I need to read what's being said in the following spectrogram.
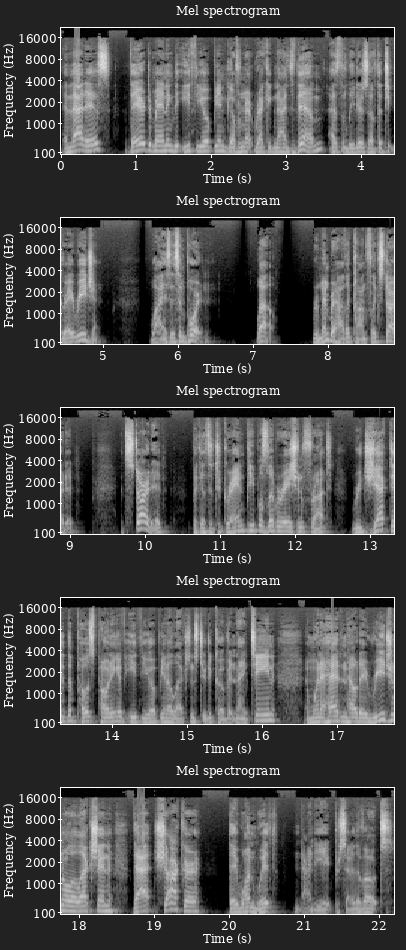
and that is they are demanding the Ethiopian government recognize them as the leaders of the Tigray region. Why is this important? Well, remember how the conflict started. It started because the Tigrayan People's Liberation Front rejected the postponing of Ethiopian elections due to COVID 19 and went ahead and held a regional election that, shocker, They won with 98% of the votes.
